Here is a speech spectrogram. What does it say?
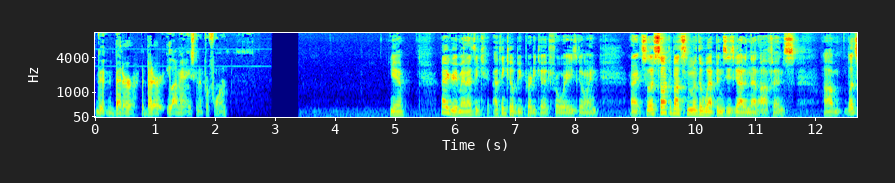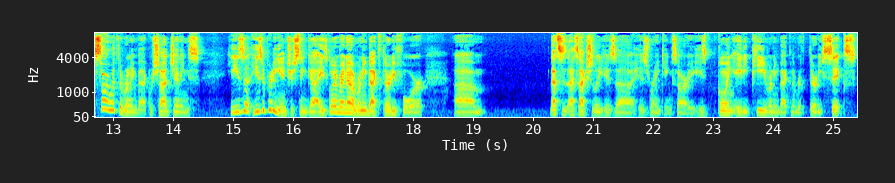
the, the better the better Eli Manning's going to perform. Yeah, I agree, man. I think I think he'll be pretty good for where he's going. All right, so let's talk about some of the weapons he's got in that offense. Um, let's start with the running back, Rashad Jennings. He's a he's a pretty interesting guy. He's going right now running back thirty four. Um, that's that's actually his uh, his ranking. Sorry, he's going ADP running back number thirty six,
